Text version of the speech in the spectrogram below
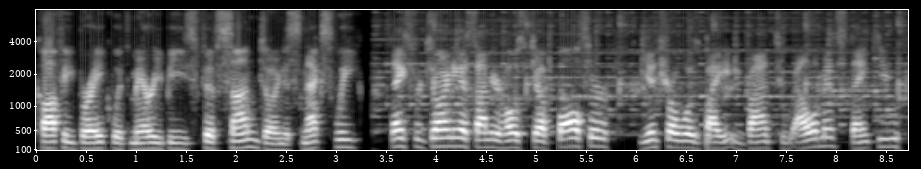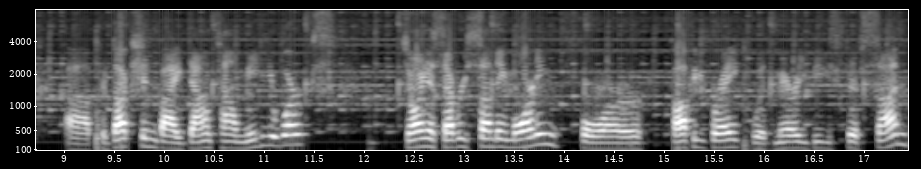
Coffee Break with Mary B's Fifth Son. Join us next week. Thanks for joining us. I'm your host, Jeff Balser. The intro was by Yvonne Two Elements. Thank you. Uh, production by Downtown Media Works. Join us every Sunday morning for Coffee Break with Mary B's Fifth Son.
